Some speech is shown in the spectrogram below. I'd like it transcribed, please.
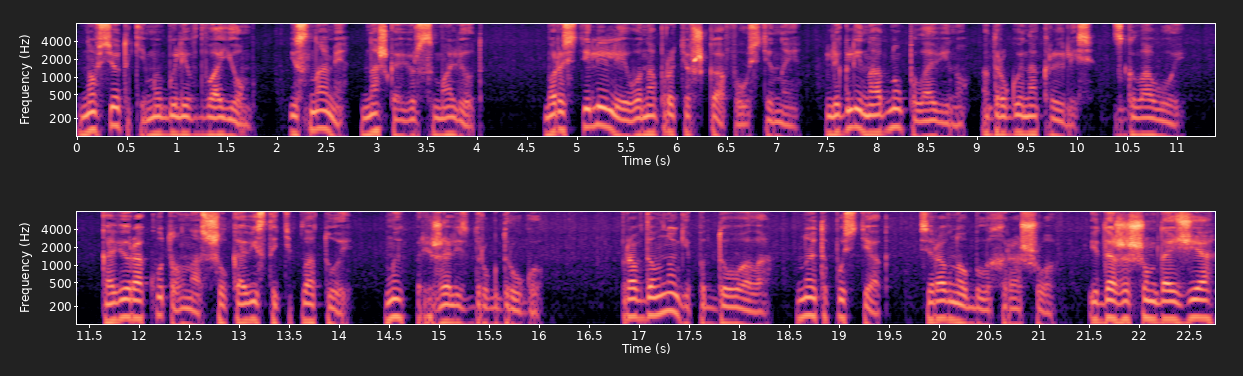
Но все-таки мы были вдвоем. И с нами наш ковер-самолет. Мы расстелили его напротив шкафа у стены легли на одну половину, а другой накрылись, с головой. Ковер окутал нас шелковистой теплотой. Мы прижались друг к другу. Правда, в ноги поддувало, но это пустяк. Все равно было хорошо. И даже шум дождя,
